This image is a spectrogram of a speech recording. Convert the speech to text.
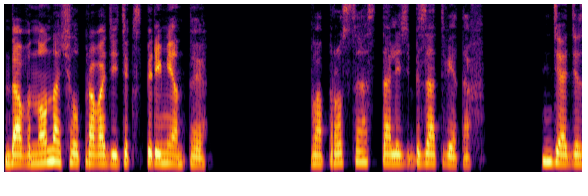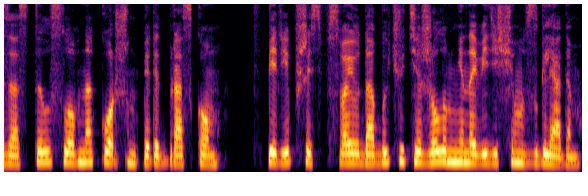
Давно начал проводить эксперименты?» Вопросы остались без ответов. Дядя застыл, словно коршун перед броском, вперившись в свою добычу тяжелым ненавидящим взглядом.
